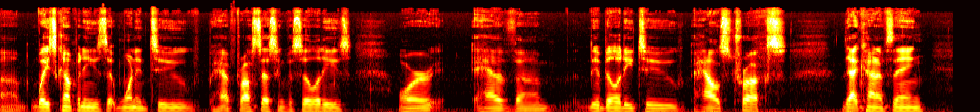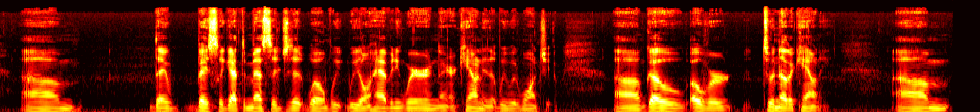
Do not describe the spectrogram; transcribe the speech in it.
um, waste companies that wanted to have processing facilities or have um, the ability to house trucks, that kind of thing. Um, they basically got the message that well, we, we don't have anywhere in our county that we would want you. Uh, go over to another county. Um,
